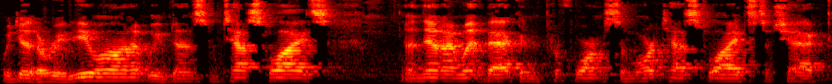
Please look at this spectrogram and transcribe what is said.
We did a review on it. We've done some test flights. And then I went back and performed some more test flights to check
